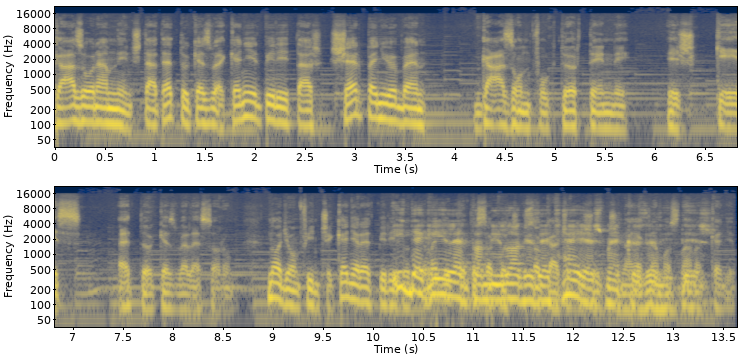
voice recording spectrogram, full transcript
gázórám nincs, tehát ettől kezdve kenyérpirítás serpenyőben gázon fog történni, és kész. Ettől kezdve leszarom. Nagyon fincsi kenyeret pirítottam. Ideg a élettanilag ez egy helyes csinálják, Nem használnak megközelítés. kenyér.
